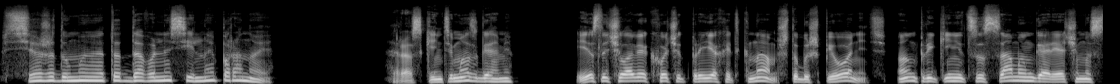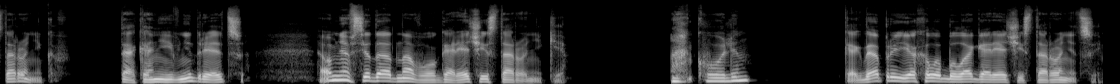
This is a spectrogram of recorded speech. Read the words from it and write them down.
Все же, думаю, это довольно сильная паранойя. Раскиньте мозгами. Если человек хочет приехать к нам, чтобы шпионить, он прикинется самым горячим из сторонников. Так они и внедряются. А у меня все до одного горячие сторонники. А Колин? Когда приехала, была горячей сторонницей.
